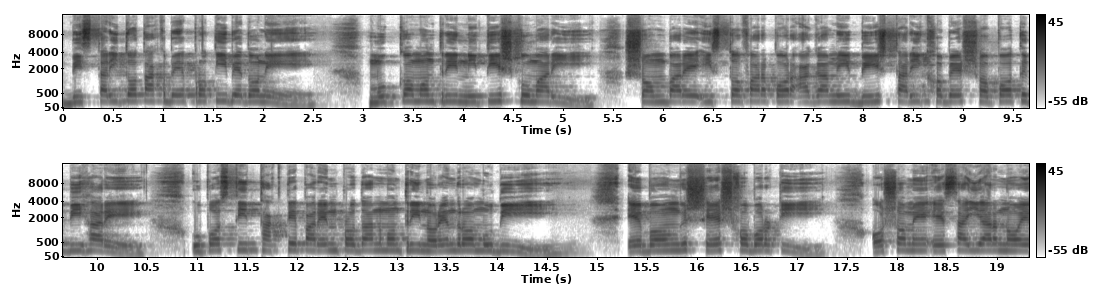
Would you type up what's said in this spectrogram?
বিস্তারিত থাকবে প্রতিবেদনে। মুখ্যমন্ত্রী নীতিশ কুমারী, সোমবারে ইস্তফার পর আগামী বিশ তারিখ হবে শপথ বিহারে। উপস্থিত থাকতে পারেন প্রধানমন্ত্রী নরেন্দ্র মোদী। এবং শেষ খবরটি, অসমে এসআইআর নয়,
